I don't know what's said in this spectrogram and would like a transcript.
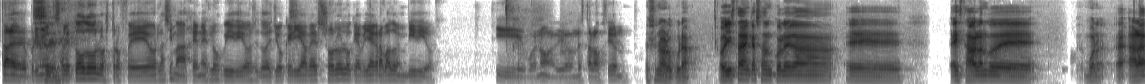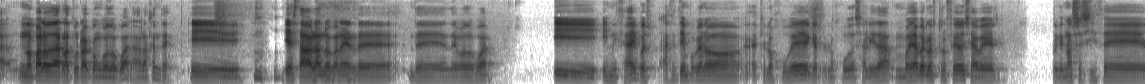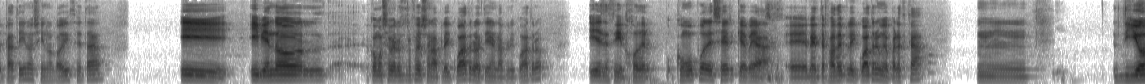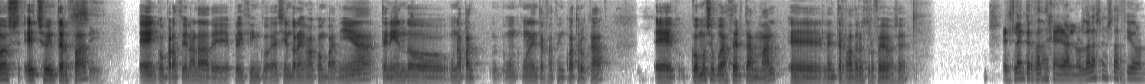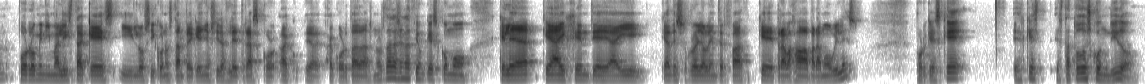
Primero te sale todo, los trofeos, las imágenes, los vídeos. Entonces yo quería ver solo lo que había grabado en vídeo. Y bueno, ¿dónde está la opción? Es una locura. Hoy estaba en casa de un colega. Eh, estaba hablando de. Bueno, ahora no paro de dar la turra con God of War a la gente. Y, y estaba hablando con él de, de, de God of War. Y, me dice, ay, pues hace tiempo que no que lo jugué, que lo jugué de salida. Voy a ver los trofeos y a ver. Porque no sé si hice platino, si no lo hice, tal. Y, y viendo cómo se ven los trofeos en la Play 4, lo tiene en la Play 4. Y es decir, joder, ¿cómo puede ser que vea eh, la interfaz de Play 4 y me parezca. Mm, Dios hecho interfaz en comparación a la de Play 5, ¿eh? siendo la misma compañía, teniendo una, una interfaz en 4K. Eh, ¿Cómo se puede hacer tan mal eh, la interfaz de los trofeos? Eh? Es la interfaz en general. ¿Nos da la sensación, por lo minimalista que es y los iconos tan pequeños y las letras acortadas, nos da la sensación que es como que, hay gente ahí que ha desarrollado la interfaz que trabajaba para móviles? Porque es que, es que está todo escondido.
